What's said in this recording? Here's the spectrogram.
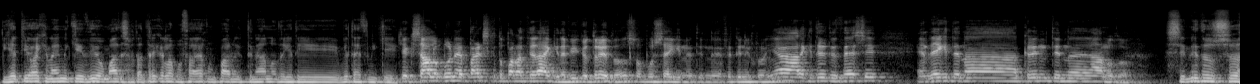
γιατί όχι να είναι και οι δύο ομάδες από τα τρίκαλα που θα έχουν πάρει την άνοδο για τη Β' Εθνική. Και εξάλλου μπορεί να υπάρξει και το παραθυράκι, να βγει και ο τρίτος, όπως έγινε την φετινή χρονιά, άρα και τρίτη θέση ενδέχεται να κρίνει την ε, άνοδο. Συνήθως ε,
